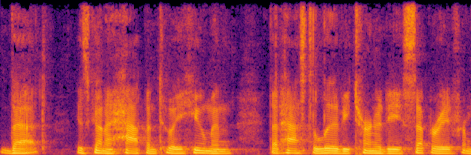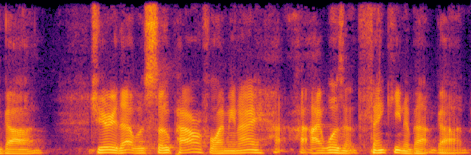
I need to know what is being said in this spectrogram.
that is going to happen to a human that has to live eternity separated from God. Jerry, that was so powerful. I mean, I, I wasn't thinking about God.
